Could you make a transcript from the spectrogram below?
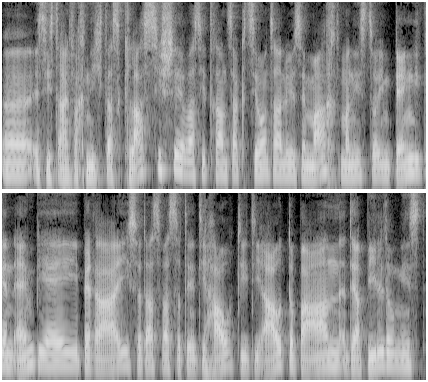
äh, es ist einfach nicht das Klassische, was die Transaktionsanalyse macht. Man ist so im gängigen MBA-Bereich, so das, was so die, die, Haut, die, die Autobahn der Bildung ist,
